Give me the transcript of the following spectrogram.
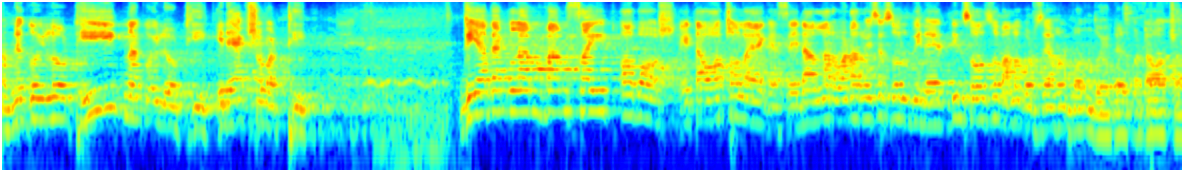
আপনি কইলো ঠিক না কইলো ঠিক? এটা একশো বার ঠিক। গিয়া দেখলাম বাম সাইড অবশ, এটা অচল হয়ে গেছে। এটা আল্লাহর অর্ডার হয়েছে চলবি না। একদিন চলছো, ভালো করছে। এখন বন্ধ এটা অচল,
